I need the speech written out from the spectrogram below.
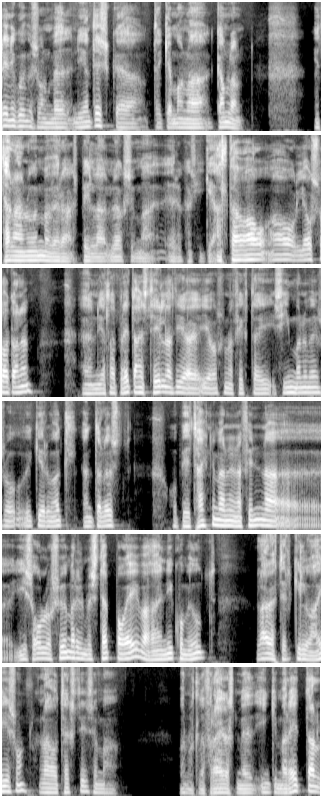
Reyni Guðmundsson með nýjan disk eða tekja manna gamlan. Ég talaði nú um að vera að spila lög sem eru kannski ekki alltaf á, á ljósvakanum en ég ætla að breyta hans til að því að ég var svona fyrta í símanum eins og við gerum öll endalaust og byrði tæknimennin að finna uh, í sól og sumaril með stepp á eifa, það er nýkomið út lag eftir Gilva Ægjesson lag á texti sem að var náttúrulega frægast með Ingimar Eittal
